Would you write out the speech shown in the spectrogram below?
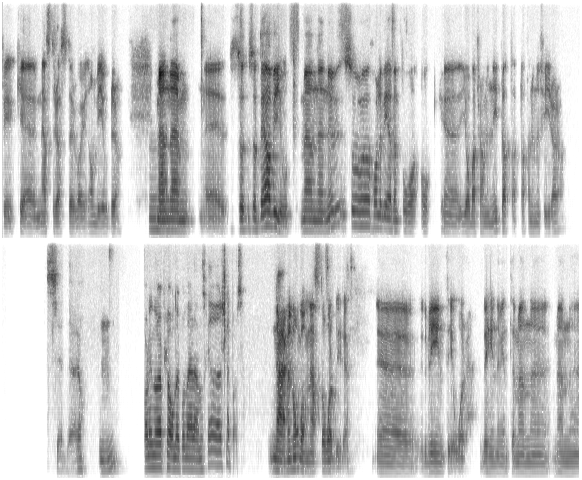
fick eh, mest röster var ju de vi gjorde då. Mm. Men ehm, eh, så, så det har vi gjort. Men eh, nu så håller vi även på och jobbar fram en ny platta, platta nummer fyra. Då. Se där ja. Mm. Har ni några planer på när den ska släppas? Nej, men någon gång nästa år blir det. Det blir inte i år. Det hinner vi inte, men, men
